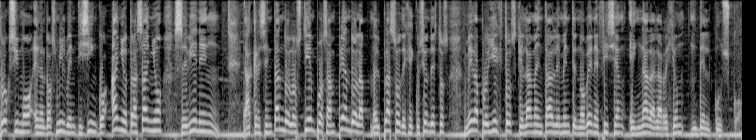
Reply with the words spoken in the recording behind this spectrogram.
próximo en el 2025. Año tras año se vienen acrecentando los tiempos, ampliando el plazo de ejecución de estos megaproyectos que lamentablemente no benefician en nada a la región del Cusco.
